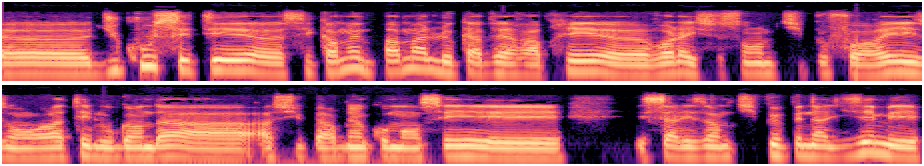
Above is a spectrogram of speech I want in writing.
euh, du coup, c'était, euh, c'est quand même pas mal le Cap-Vert. Après, euh, voilà, ils se sont un petit peu foirés, ils ont raté l'Ouganda, a, a, super bien commencé et, et ça les a un petit peu pénalisés. Mais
